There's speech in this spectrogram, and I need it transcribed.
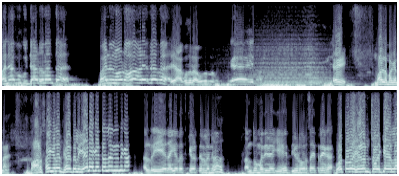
ಮನ್ಯಾಗ ಗುದ್ದಾಡೋಣ ಅಂತ. ಬಳ್ಳಿ ನೋಡು ಹಳೆ ದೇವ್ರ ಏ ಆಗುದಿಲ್ಲ ಆಗುದಿಲ್ಲ ನನಗೆ ಏ ಏಯ್ ಮಳ್ಳ ಮಗನ. ಬಾರ್ಸಂಗಿಲ್ಲ ಅಂತ ಹೇಳ್ತಿಲ್ಲ. ಏನಾಗೈತಲ್ಲ ನಿನಗ? ಅಲ್ರಿ ಏನಾಗ್ಯದ ಅಂತ ಕೇಳ್ತಿರಲ್ಲ ನೀವು. ನಂದು ಮದುವೆಯಾಗಿ ದೀಡ್ ವರ್ಷ ಆಯ್ತ್ರಿ ಈಗ. ಗೊತ್ತದ ಹೇಳನ್ ಚೊಳಕೆ ಇಲ್ಲ.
